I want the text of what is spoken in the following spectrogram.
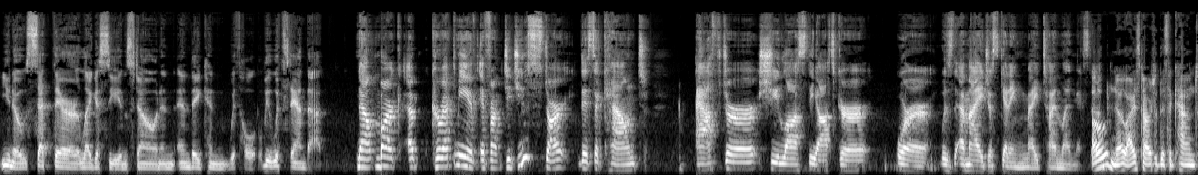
you know set their legacy in stone and and they can withhold withstand that Now, Mark, uh, correct me if, if I, did you start this account after she lost the Oscar, or was am I just getting my timeline mixed up? Oh no, I started this account,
